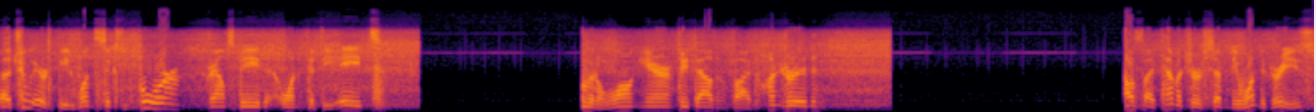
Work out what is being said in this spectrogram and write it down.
Uh, true airspeed 164, ground speed 158. Moving along here, 3,500. Outside temperature 71 degrees.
